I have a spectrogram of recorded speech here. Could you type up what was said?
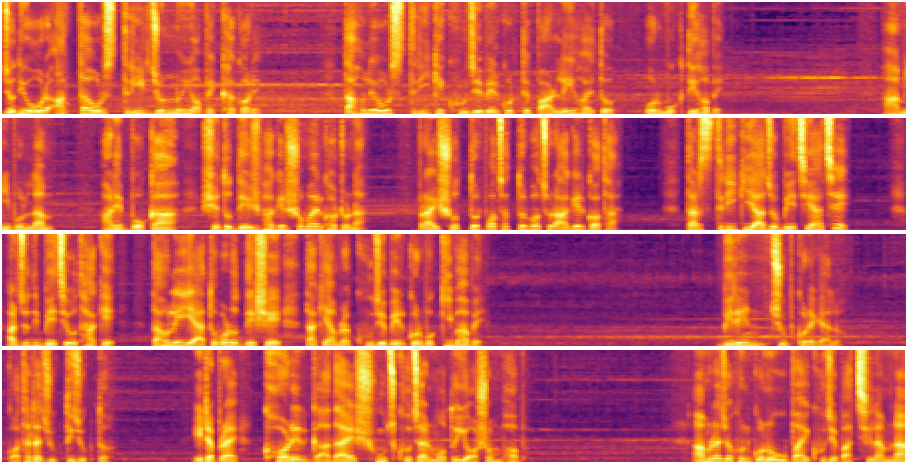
যদি ওর আত্মা ওর স্ত্রীর জন্যই অপেক্ষা করে, তাহলে ওর স্ত্রীকে খুঁজে বের করতে পারলেই হয়তো ওর মুক্তি হবে। আমি বললাম, আরে বোকা, সে তো দেশভাগের সময়ের ঘটনা, প্রায় সত্তর পঁচাত্তর বছর আগের কথা। তার স্ত্রী কি আজও বেঁচে আছে? আর যদি বেঁচেও থাকে, তাহলে এই এত বড় দেশে তাকে আমরা খুঁজে বের করব কীভাবে? বীরেন চুপ করে গেল। কথাটা যুক্তিযুক্ত। এটা প্রায় খড়ের গাদায় সূচ খোঁচার মতোই অসম্ভব। আমরা যখন কোনো উপায় খুঁজে পাচ্ছিলাম না,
